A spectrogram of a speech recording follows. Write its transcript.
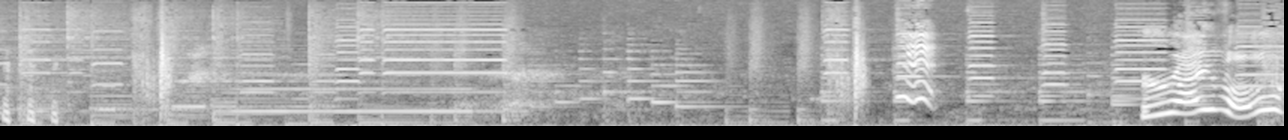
Rival?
